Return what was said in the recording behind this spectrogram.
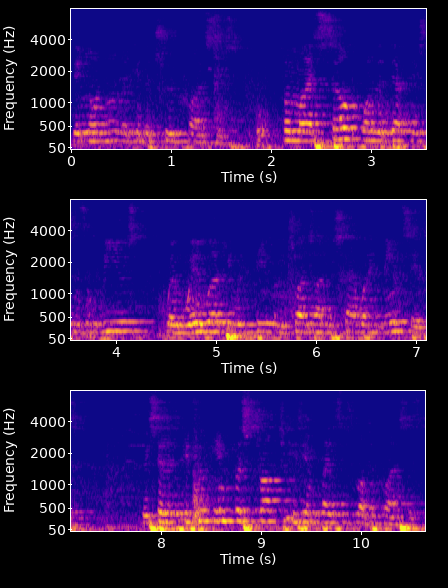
then you're not looking at a true crisis. For myself, one of the definitions that we use when we're working with people and trying to understand what it means is we said if your infrastructure is in place, it's not a crisis.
